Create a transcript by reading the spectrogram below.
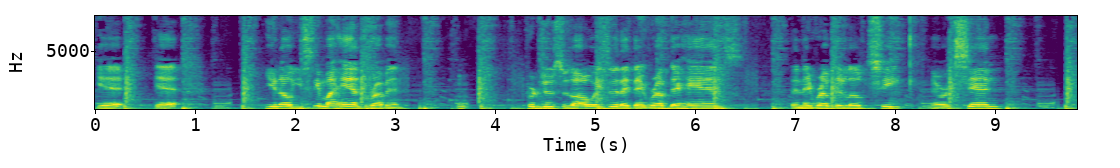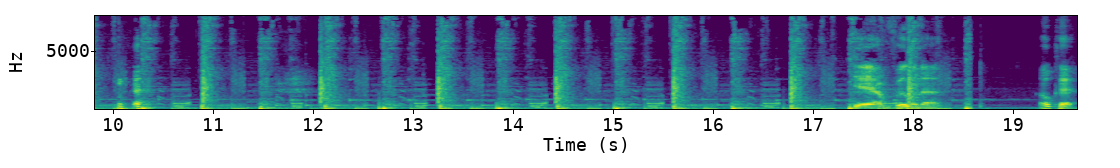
Yeah, yeah. You know, you see my hands rubbing. Producers always do that. They rub their hands, then they rub their little cheek or chin. Yeah, I'm feeling that. Okay.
